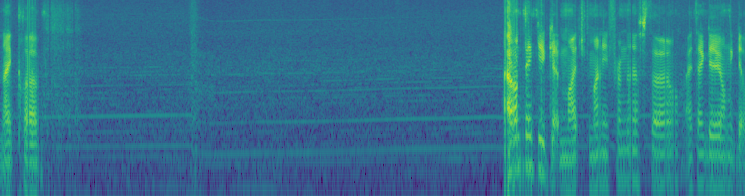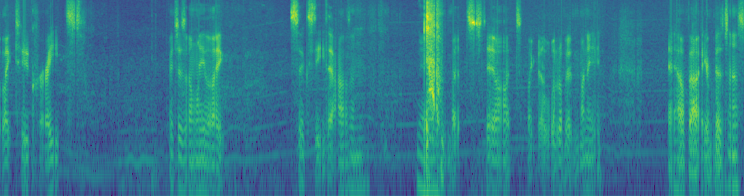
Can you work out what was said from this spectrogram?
nightclub. I don't think you get much money from this though. I think you only get like two crates, which is only like sixty thousand. Yeah. but still, it's like a little bit of money to help out your business.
